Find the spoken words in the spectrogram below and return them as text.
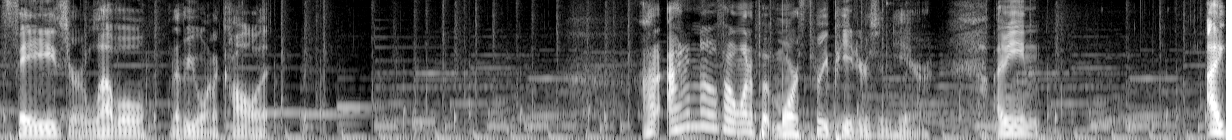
phase or level, whatever you want to call it. I, I don't know if I want to put more three-peaters in here. I mean, I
